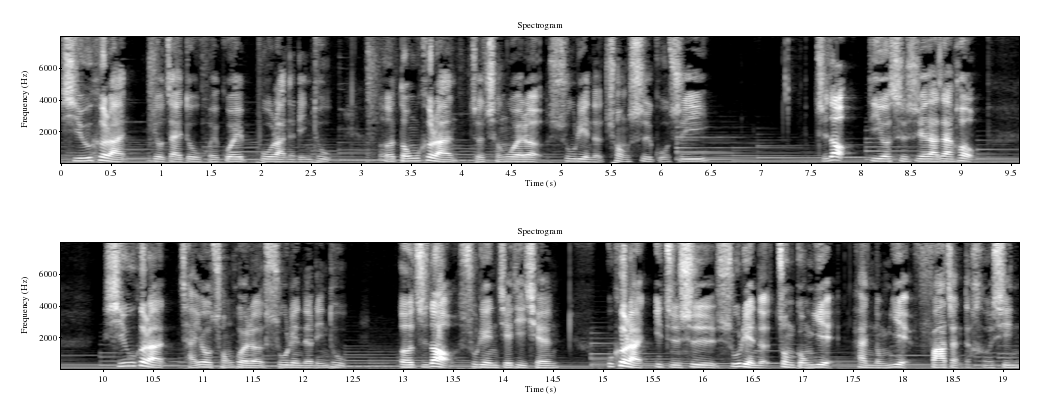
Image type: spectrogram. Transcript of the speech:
西乌克兰又再度回归波兰的领土，而东乌克兰则成为了苏联的创世国之一。直到第二次世界大战后，西乌克兰才又重回了苏联的领土。而直到苏联解体前，乌克兰一直是苏联的重工业和农业发展的核心。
